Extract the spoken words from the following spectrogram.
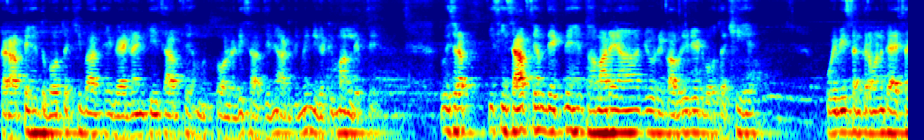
कराते हैं तो बहुत अच्छी बात है गाइडलाइन के हिसाब से हम उसको ऑलरेडी सात दिन आठ दिन में निगेटिव मान लेते हैं। तो इस इस हिसाब से हम देखते हैं तो हमारे यहाँ जो रिकवरी रेट बहुत अच्छी है कोई भी संक्रमण का ऐसा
